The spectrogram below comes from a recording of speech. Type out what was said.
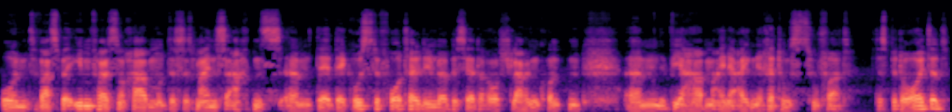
Und was wir ebenfalls noch haben, und das ist meines Erachtens ähm, der, der größte Vorteil, den wir bisher daraus schlagen konnten, ähm, wir haben eine eigene Rettungszufahrt. Das bedeutet,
